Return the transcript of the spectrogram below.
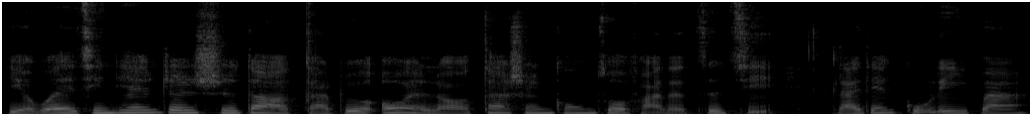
也为今天认识到 WOL 大声工作法的自己来点鼓励吧。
